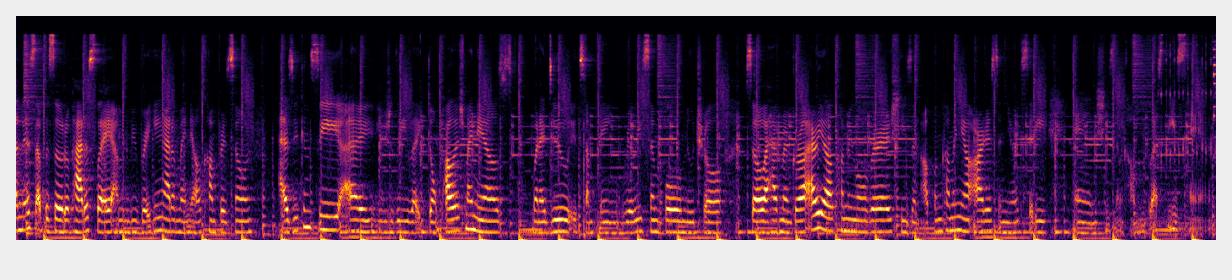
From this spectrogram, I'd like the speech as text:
On this episode of How to Slay, I'm gonna be breaking out of my nail comfort zone. As you can see, I usually like don't polish my nails. When I do, it's something really simple, neutral. So I have my girl Arielle coming over. She's an up and coming nail artist in New York City, and she's gonna come bless these hands.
